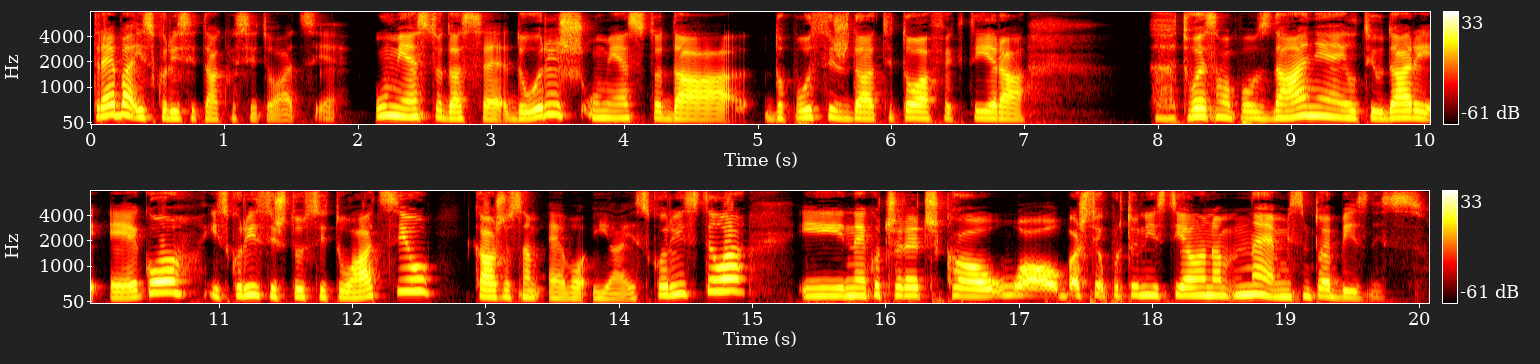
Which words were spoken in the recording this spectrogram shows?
Treba iskoristiti takve situacije. Umjesto da se duriš, umjesto da dopustiš da ti to afektira eh, tvoje samopouzdanje ili ti udari ego, iskoristiš tu situaciju kao što sam evo i ja iskoristila i neko će reći kao wow, baš si oportunist Jelena. Ne, mislim to je biznis.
